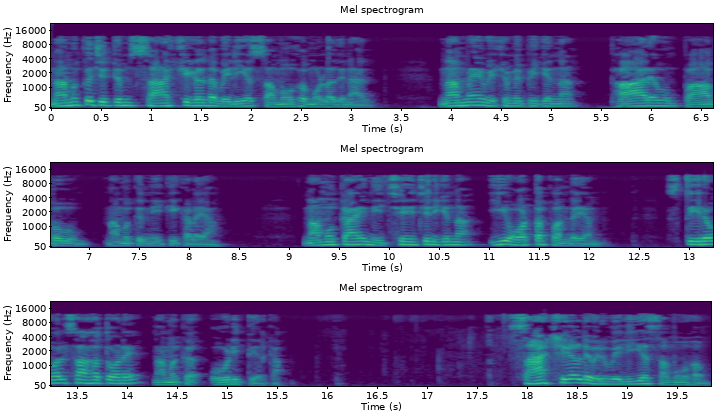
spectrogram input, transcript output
നമുക്ക് ചുറ്റും സാക്ഷികളുടെ വലിയ സമൂഹമുള്ളതിനാൽ നമ്മെ വിഷമിപ്പിക്കുന്ന ഭാരവും പാപവും നമുക്ക് നീക്കിക്കളയാം. നമുക്കായി നിശ്ചയിച്ചിരിക്കുന്ന ഈ ഓട്ടപ്പന്തയം സ്ഥിരോത്സാഹത്തോടെ നമുക്ക് ഓടിത്തീർക്കാം. സാക്ഷികളുടെ ഒരു വലിയ സമൂഹം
